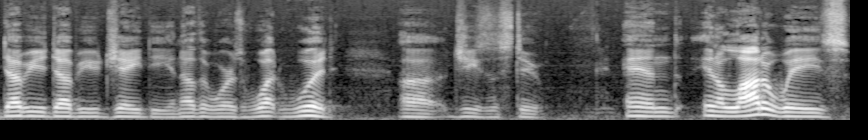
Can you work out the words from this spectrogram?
WWJD. In other words, what would uh, Jesus do? And in a lot of ways,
